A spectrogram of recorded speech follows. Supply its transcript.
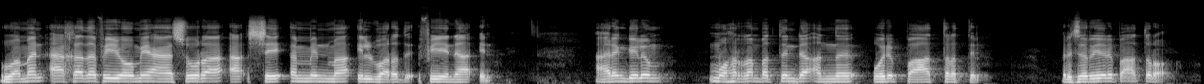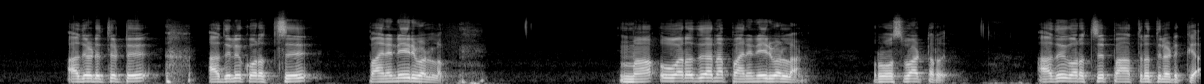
വമൻ അഹദ ഫി യോമി ആഷൂറ ഷെയ്അമ്മിൻ ഇൽ വറദ് ഫീന ഇൻ ആരെങ്കിലും മുഹറം പത്തിന്റെ അന്ന് ഒരു പാത്രത്തിൽ ഒരു ചെറിയൊരു പാത്രമോ അതെടുത്തിട്ട് അതിൽ കുറച്ച് പനനീര് വെള്ളം മാ വറത് പറഞ്ഞ പനനീർ വെള്ളമാണ് റോസ് വാട്ടർ അത് കുറച്ച് പാത്രത്തിലെടുക്കുക.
